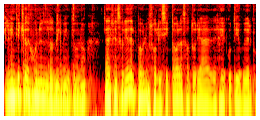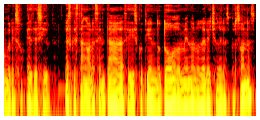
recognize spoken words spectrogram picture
El 28 de junio del 2021, la Defensoría del Pueblo solicitó a las autoridades del Ejecutivo y del Congreso, es decir, las que están ahora sentadas y discutiendo todo menos los derechos de las personas,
